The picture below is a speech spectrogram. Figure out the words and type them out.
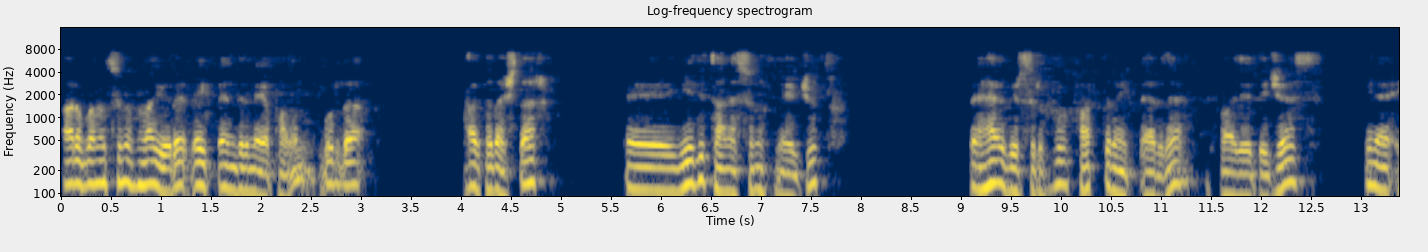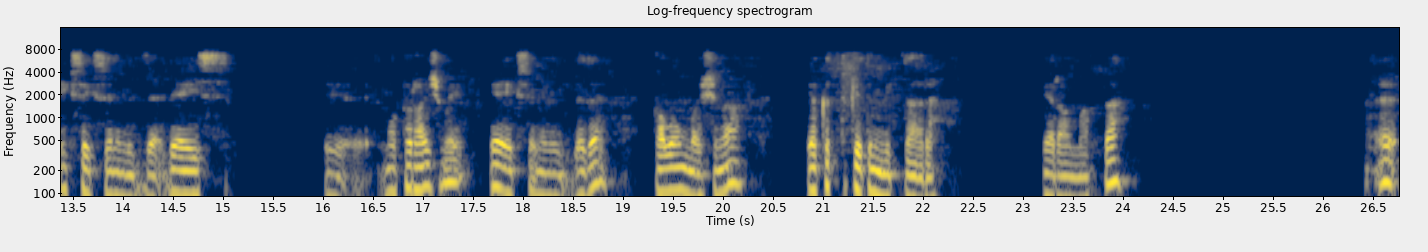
arabanın sınıfına göre renklendirme yapalım. Burada arkadaşlar 7 e, tane sınıf mevcut ve her bir sınıfı farklı renklerde ifade edeceğiz. Yine x eksenimizde DX e, motor hacmi, y eksenimizde de galon başına yakıt tüketim miktarı yer almakta. e,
